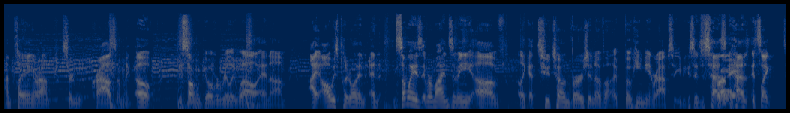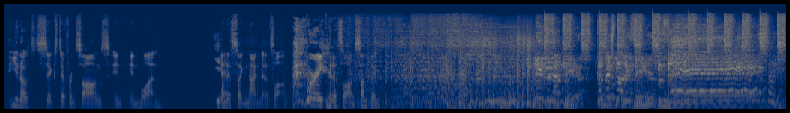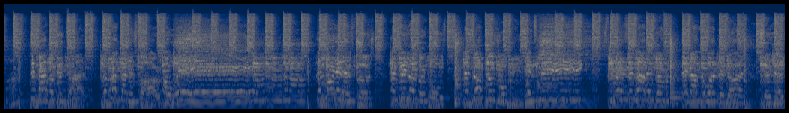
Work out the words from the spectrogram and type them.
I'm playing around certain crowds and I'm like, oh, this song would go over really well. And um, I always put it on, and, and in some ways, it reminds me of like a two tone version of uh, Bohemian Rhapsody because it just has Right. it has it's like you know six different songs in in one, Yeah. and it's like nine minutes long or eight minutes long, something.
